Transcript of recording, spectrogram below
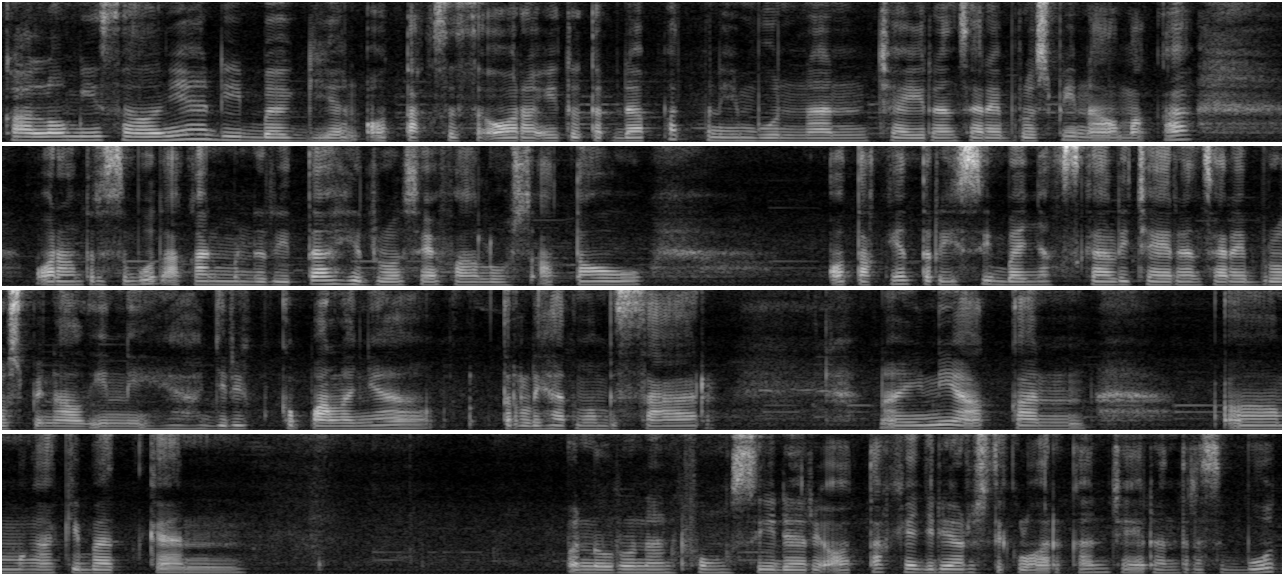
Kalau misalnya di bagian otak seseorang itu terdapat penimbunan cairan cerebrospinal, maka orang tersebut akan menderita hidrosefalus atau otaknya terisi banyak sekali cairan cerebrospinal ini ya. Jadi kepalanya terlihat membesar. Nah, ini akan e, mengakibatkan penurunan fungsi dari otak ya. Jadi harus dikeluarkan cairan tersebut.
